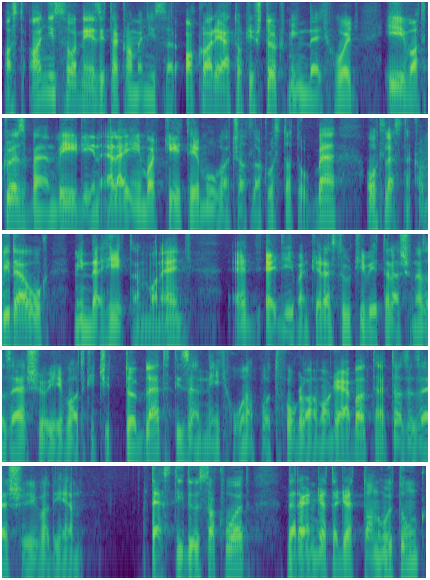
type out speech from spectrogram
azt annyiszor nézitek, amennyiszer akarjátok, és tök mindegy, hogy évad közben, végén, elején vagy két év múlva csatlakoztatok be, ott lesznek a videók, minden héten van egy, egy, egy éven keresztül, kivételesen ez az első évad kicsit több lett, 14 hónapot foglal magába, tehát az az első évad ilyen tesztidőszak volt, de rengeteget tanultunk,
